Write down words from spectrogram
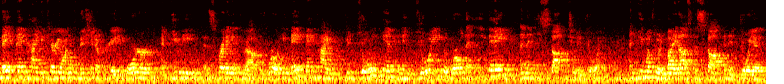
make mankind to carry on his mission of creating order and beauty and spreading it throughout his world. He made mankind to join him in enjoying the world that he made and that he stopped to enjoy. And he wants to invite us to stop and enjoy it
